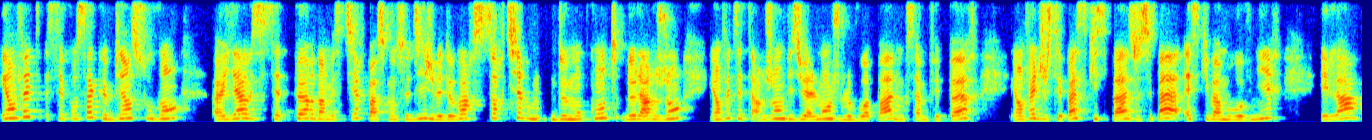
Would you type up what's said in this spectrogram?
Et en fait, c'est pour ça que bien souvent, euh, il y a aussi cette peur d'investir parce qu'on se dit je vais devoir sortir de mon compte de l'argent et en fait cet argent visuellement je le vois pas donc ça me fait peur et en fait je sais pas ce qui se passe je sais pas est-ce qu'il va me revenir et là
